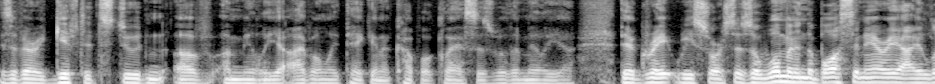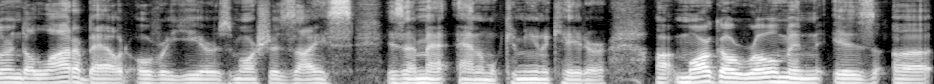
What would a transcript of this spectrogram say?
is a very gifted student of Amelia. I've only taken a couple of classes with Amelia. They're great resources. A woman in the Boston area I learned a lot about over years. Marcia Zeiss is an animal communicator. Uh, Margo Roman is a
